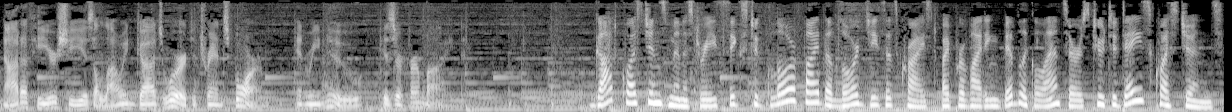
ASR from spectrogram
Not if he or she is allowing God's Word to transform and renew his or her mind. Got Questions Ministry seeks to glorify the Lord Jesus Christ by providing biblical answers to today's questions.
